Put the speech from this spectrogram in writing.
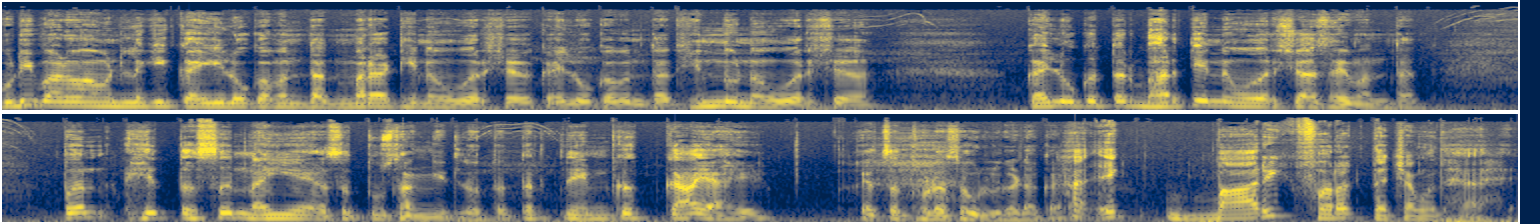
गुढीपाडवा म्हटलं की काही लोक म्हणतात मराठी नववर्ष काही लोक म्हणतात हिंदू नववर्ष काही लोक तर भारतीय नववर्ष असंही म्हणतात. पण हे तसं नाही आहे असं तू सांगितलं होतं. तर नेमकं काय आहे? याचा थोडासा उलगडा हा काय एक बारीक फरक त्याच्यामध्ये आहे.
